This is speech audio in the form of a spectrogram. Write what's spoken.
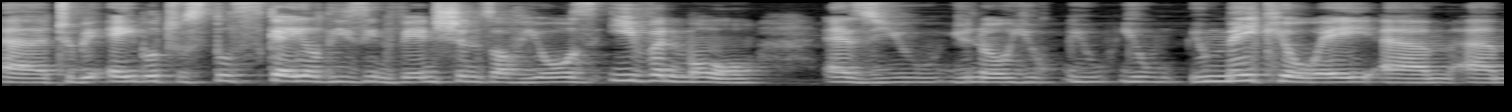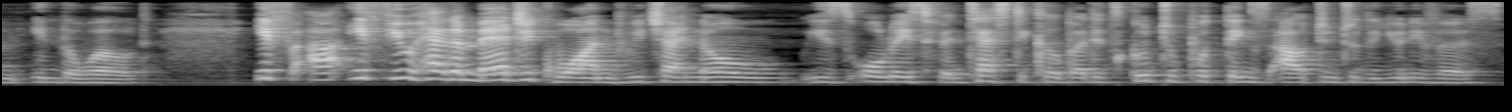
uh, to be able to still scale these inventions of yours even more as you you know you you you, you make your way um, um, in the world. If uh, if you had a magic wand which i know is always fantastical but it's good to put things out into the universe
